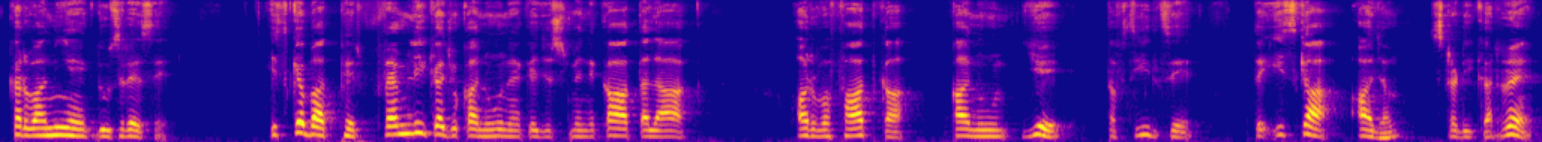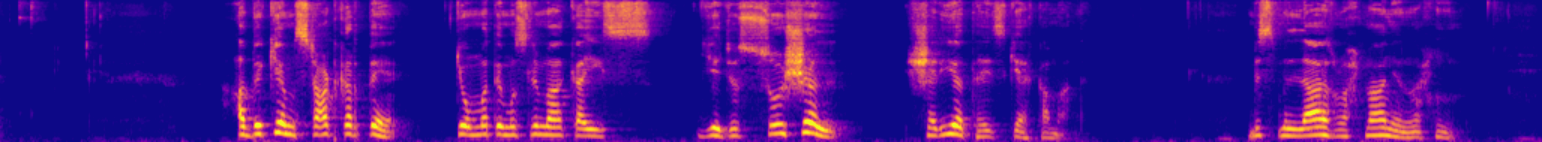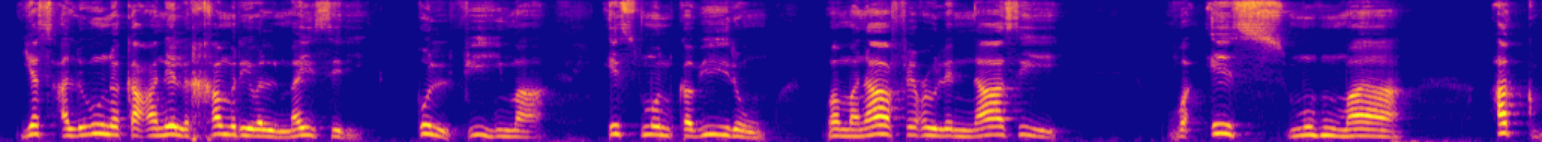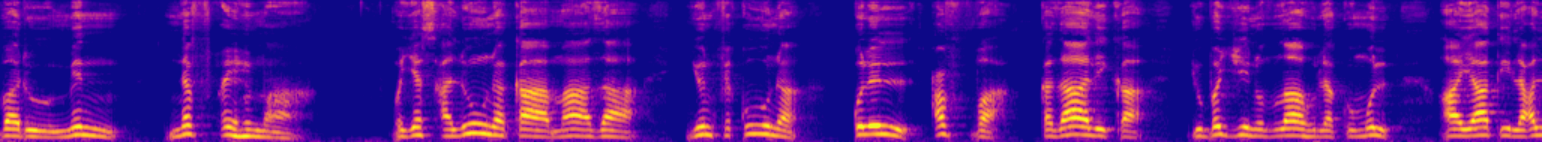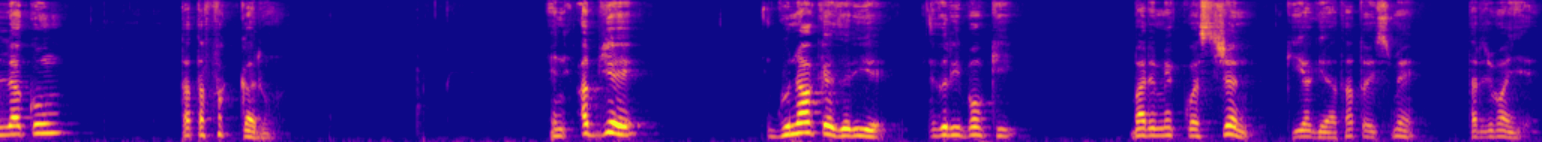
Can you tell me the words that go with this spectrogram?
کروانی ہے ایک دوسرے سے۔ اس کے بعد پھر فیملی کا جو قانون ہے کہ جس میں نکاح، طلاق اور وفات کا قانون یہ تفصیل سے، تو اس کا آج ہم اسٹڈی کر رہے ہیں۔ اب دیکھیے ہم اسٹارٹ کرتے ہیں کہ امت مسلمہ کا اس، یہ جو سوشل شریعت ہے، اس کے احکامات بسم اللہ الرحمن الرحیم۔ یس کا انل خمری والمیسری قل فیہما اسم کبیروں و منافع للناسی و اسمہما اکبر من نفعہما و یس علون کا ماضا یون فکون قل العفو کزالی کا یبین اللہ لکم الآیات لعلکم تتفکرون یعنی اب یہ گناہ کے ذریعے غریبوں کی بارے میں کوشچن کیا گیا تھا، تو اس میں ترجمہ یہ ہے۔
